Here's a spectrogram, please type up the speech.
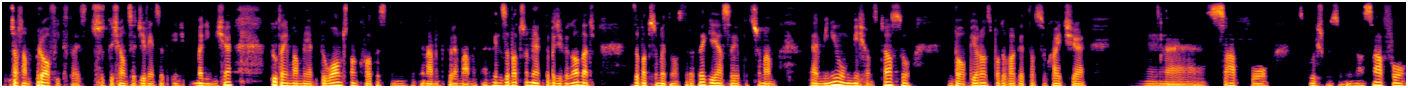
Przepraszam, profit to jest 3905, myli mi się. Tutaj mamy jakby łączną kwotę z tymi tokenami, które mamy, tak? Więc zobaczymy, jak to będzie wyglądać. Zobaczymy tą strategię. Ja sobie potrzymam e, minimum miesiąc czasu, bo biorąc pod uwagę to, słuchajcie, mm, e, SAF-u, spójrzmy sobie na SAF-u.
